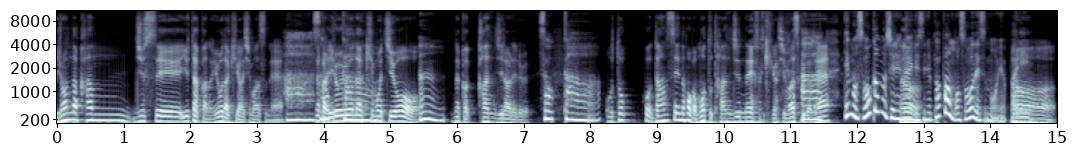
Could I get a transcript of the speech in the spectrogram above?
いろんな感受性豊かのような気がしますね。ああ、だからいろいろな気持ち。ちをう、ん。なんか感じられる。そっか。男、男性の方がもっと単純なような気がしますけどね。でもそうかもしれないですね。パパもそうですもん、やっぱり。うん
